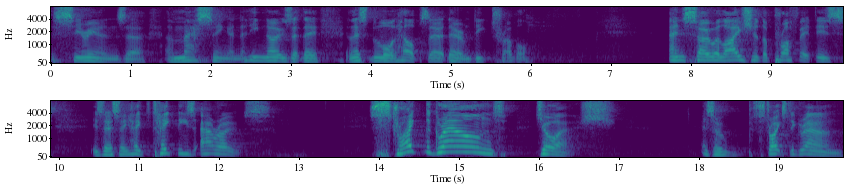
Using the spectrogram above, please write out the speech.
The Syrians are amassing, and, and he knows that they, unless the Lord helps, they're, they're in deep trouble. And so Elijah the prophet is, is there saying, Hey, take these arrows Strike the ground, Joash. And so strikes the ground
